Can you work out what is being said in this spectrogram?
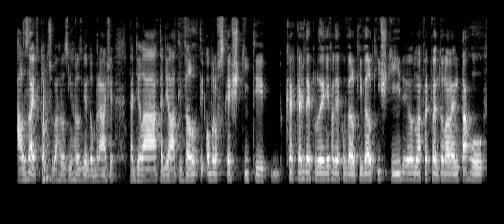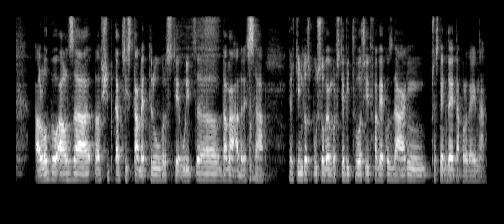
Alza je v tom třeba hrozně, hrozně dobrá, že ta dělá, ta dělá ty, vel, ty obrovské štíty. Každé prodejně fakt jako velký, velký štít jo, na frekventovaném tahu a logo Alza, šípka 300 metrů, prostě ulice, daná adresa. Tímto způsobem prostě vytvořit fakt jako zdání přesně, kde je ta prodejna.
